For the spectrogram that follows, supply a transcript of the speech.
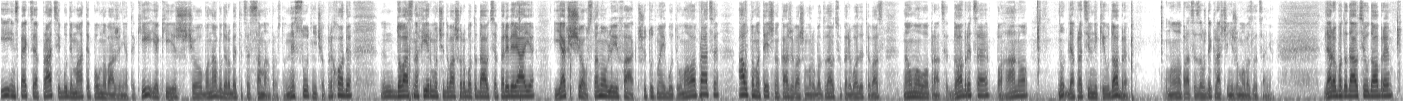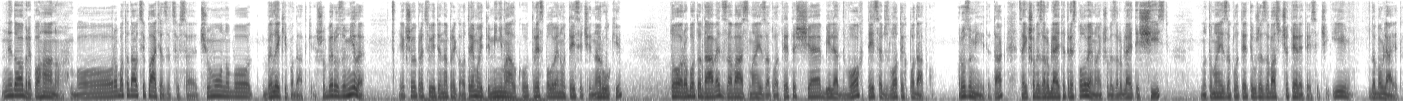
і інспекція праці буде мати повноваження такі, які що вона буде робити це сама. Просто не суд, нічого. Приходить до вас на фірму чи до вашого роботодавця, перевіряє. Якщо встановлює факт, що тут має бути умова праці, автоматично каже вашому роботодавцю переводити вас на умову праці. Добре це, погано. Ну, для працівників добре. Умова праці завжди краще, ніж умова злицення. Для роботодавців добре, не добре, погано. Бо роботодавці платять за це все. Чому? Ну бо великі податки. Щоб ви розуміли, якщо ви працюєте, наприклад, отримуєте мінімалку 3,5 тисячі на руки, то роботодавець за вас має заплатити ще біля 2 тисяч злотих податку. Розумієте, так? Це якщо ви заробляєте 3,5, а якщо ви заробляєте 6, ну то має заплатити вже за вас 4 тисячі і додаєте.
